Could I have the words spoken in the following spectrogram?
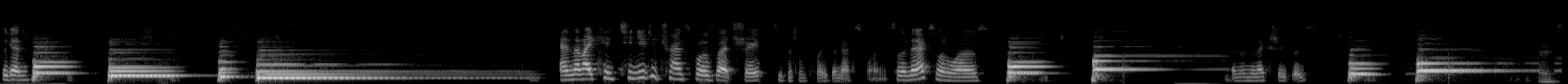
So again. And then I continue to transpose that shape. Let's see if I can play the next one. So the next one was and then the next shape is nice.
